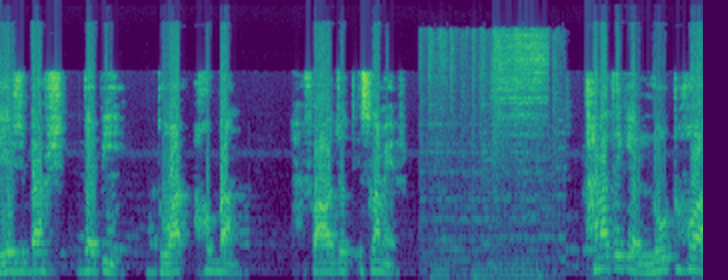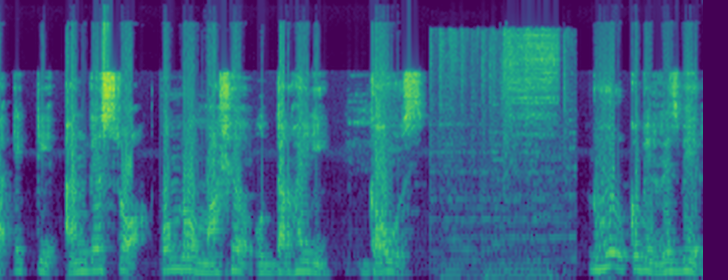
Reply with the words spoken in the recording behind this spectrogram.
দেশব্যাপী দোয়ার আহ্বান, হেফাজত ইসলামের। থানা থেকে লুট হওয়া একটি আঙ্গেস্ত্র পনেরো মাসে উদ্ধার হয়নি গৌস রুহুল কবির রিজভির,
